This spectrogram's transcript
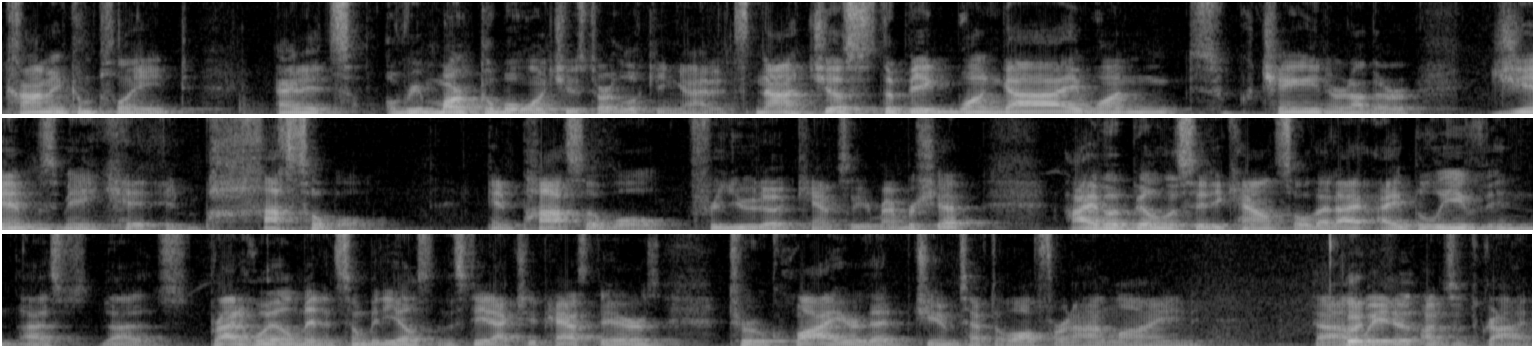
common complaint, and it's remarkable once you start looking at it, it's not just the big one guy, one chain or another. Gyms make it impossible, impossible for you to cancel your membership. I have a bill in the city council that I, I believe in uh, uh, Brad Hoylman and somebody else in the state actually passed theirs to require that gyms have to offer an online uh, way to unsubscribe.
